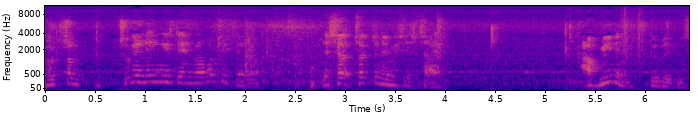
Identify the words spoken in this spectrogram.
Wird schon stehen, warum rutschig der da? Das scha- zeigt dir nämlich das Zeichen. Auch Minen übrigens.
